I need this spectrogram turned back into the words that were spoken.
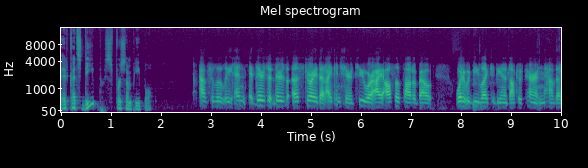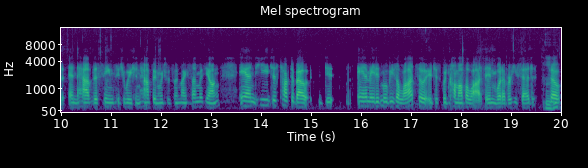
it cuts deep for some people. Absolutely, and there's a, there's a story that I can share too, where I also thought about what it would be like to be an adoptive parent and have that and have the same situation happen, which was when my son was young, and he just talked about di- animated movies a lot, so it just would come up a lot in whatever he said. So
